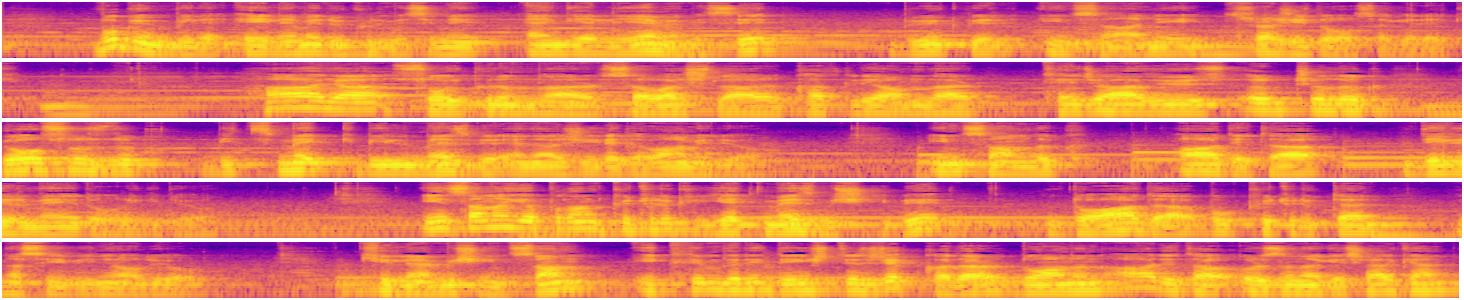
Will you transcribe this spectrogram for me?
bugün bile eyleme dökülmesini engelleyememesi büyük bir insani trajedi olsa gerek. Hala soykırımlar, savaşlar, katliamlar, tecavüz, ırkçılık, yolsuzluk bitmek bilmez bir enerjiyle devam ediyor. İnsanlık adeta delirmeye doğru gidiyor. İnsana yapılan kötülük yetmezmiş gibi doğa da bu kötülükten nasibini alıyor. Kirlenmiş insan iklimleri değiştirecek kadar doğanın adeta ırzına geçerken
